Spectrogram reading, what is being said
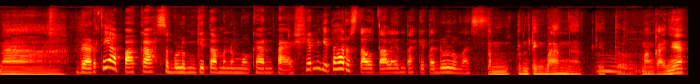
Nah, berarti apakah sebelum kita menemukan passion kita harus tahu talenta kita dulu, Mas? Pen penting banget gitu. Hmm. Makanya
